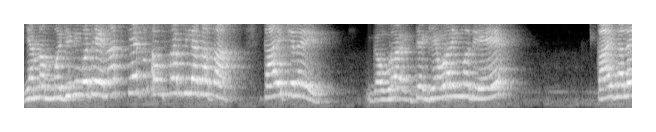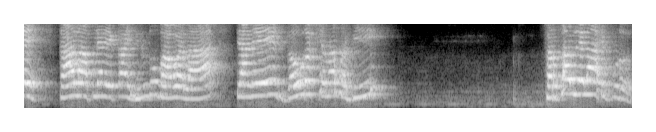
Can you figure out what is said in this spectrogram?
यांना मजिदीमध्ये आहे ना तेच संस्कार दिले जातात. काय केलंय? गौरा त्या गेवराईमध्ये काय झालंय? काल आपल्या एका हिंदू भावाला त्याने गौरक्षणासाठी सरसावलेला आहे पुढं.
